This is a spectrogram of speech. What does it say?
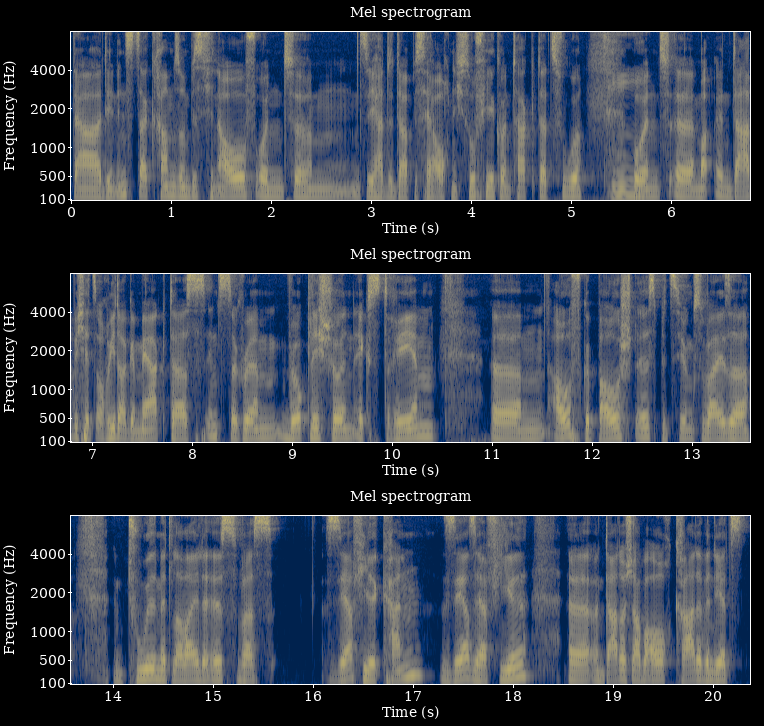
da den Instagram so ein bisschen auf und ähm, sie hatte da bisher auch nicht so viel Kontakt dazu. Mhm. Und äh, da habe ich jetzt auch wieder gemerkt, dass Instagram wirklich schon extrem ähm, aufgebauscht ist, beziehungsweise ein Tool mittlerweile ist, was sehr viel kann, sehr, sehr viel. Äh, und dadurch aber auch, gerade wenn du jetzt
